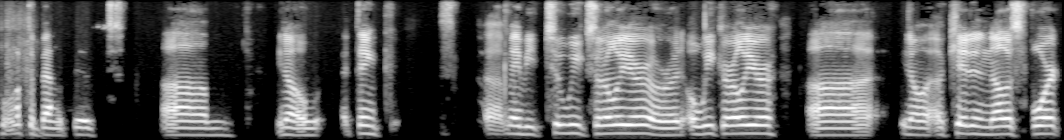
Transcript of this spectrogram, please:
talked about this, um, you know, I think uh, maybe two weeks earlier or a week earlier, uh, you know, a kid in another sport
